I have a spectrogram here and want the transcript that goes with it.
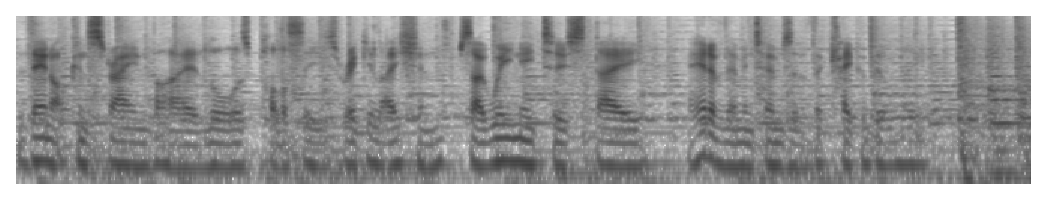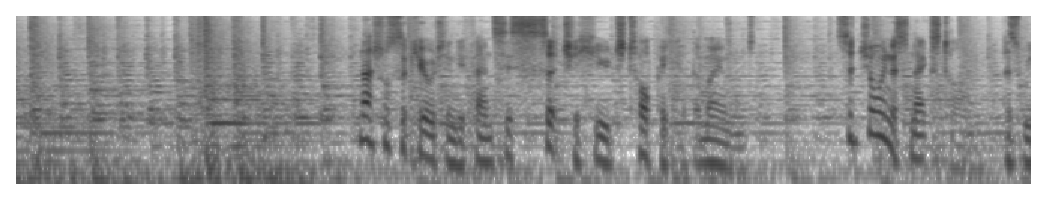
They're not constrained by laws, policies, regulations. So we need to stay ahead of them in terms of the capability. National security and defence is such a huge topic at the moment. So join us next time as we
